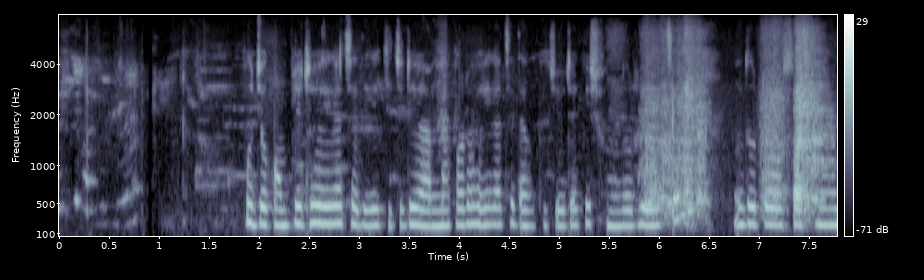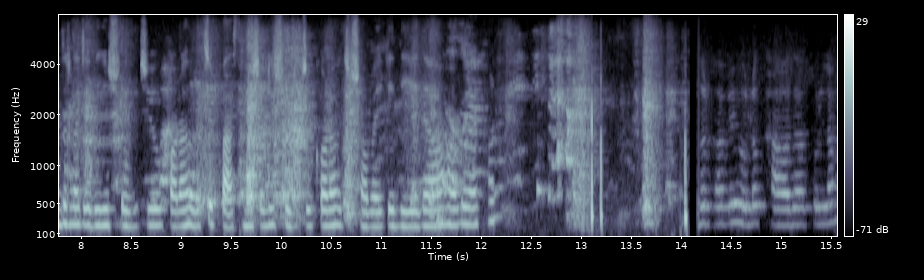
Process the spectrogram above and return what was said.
পুজো কমপ্লিট হয়ে গেছে, এদিকে খিচুড়ি রান্না করা হয়ে গেছে। দেখো খিচুড়িটা কি সুন্দর হয়েছে। দুটো সসপ্যানের মধ্যে কাছে এদিকে সবজিও করা হয়েছে পাঁচ মিশালি সবজি করা হচ্ছে সবাইকে দিয়ে দেওয়া হবে এখন। সুন্দরভাবে হলো খাওয়া দাওয়া করলাম।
